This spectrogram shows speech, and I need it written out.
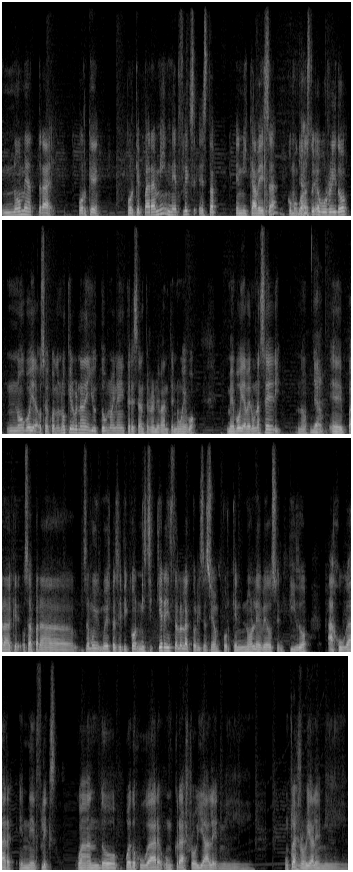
no me atrae. ¿Por qué? Porque para mí Netflix está en mi cabeza, como cuando estoy aburrido, no voy a, o sea, cuando no quiero ver nada en YouTube, no hay nada interesante, relevante, nuevo, me voy a ver una serie. ¿no? Ya. Eh, para que, o sea, para ser muy, muy específico, ni siquiera instalo la actualización porque no le veo sentido a jugar en Netflix cuando puedo jugar un Crash Royale en mi un Clash Royale en mi,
